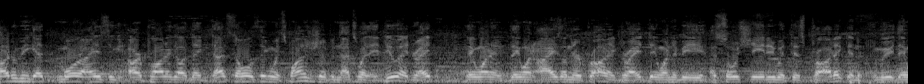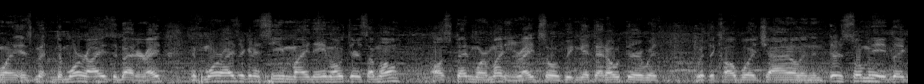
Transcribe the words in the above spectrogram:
how do we get more eyes to our product out? Like, that's the whole thing with sponsorship, and that's why they do it, right? They want to, they want eyes on their product, right? They want to be associated with this product, and we, they want it's, the more eyes, the better, right? If more eyes are going to see my name out there somehow, I'll spend more money, right? So if we can get that out there with with the Cowboy Channel, and there's so many like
